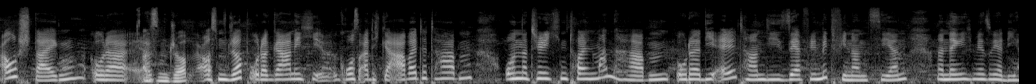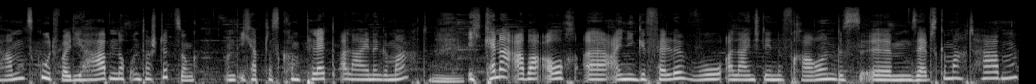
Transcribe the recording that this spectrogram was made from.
aussteigen oder Aus dem Job. aus dem Job oder gar nicht großartig gearbeitet haben und natürlich einen tollen Mann haben oder die Eltern, die sehr viel mitfinanzieren. Und dann denke ich mir so, ja, die haben es gut, weil die haben noch Unterstützung. Und ich habe das komplett alleine gemacht. Ich kenne aber auch äh, einige Fälle, wo alleinstehende Frauen das ähm, selbst gemacht haben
